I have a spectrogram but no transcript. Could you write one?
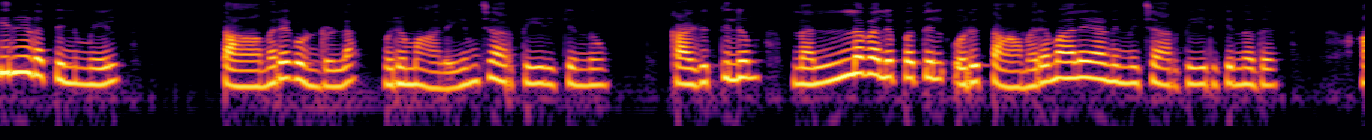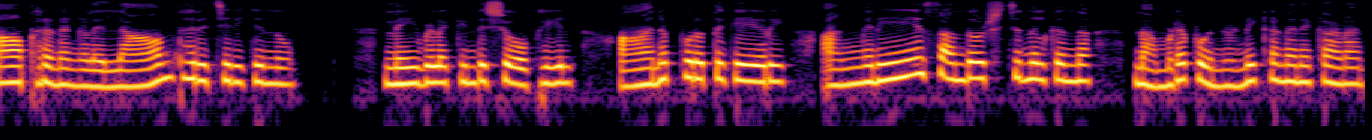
കിരീടത്തിന്മേൽ താമര കൊണ്ടുള്ള ഒരു മാലയും ചാർത്തിയിരിക്കുന്നു. കഴുത്തിലും നല്ല വലുപ്പത്തിൽ ഒരു താമരമാലയാണ് ഇന്ന് ചാർത്തിയിരിക്കുന്നത്. ആഭരണങ്ങളെല്ലാം ധരിച്ചിരിക്കുന്നു. നെയ്വിളക്കിന്റെ ശോഭയിൽ ആനപ്പുറത്ത് കയറി അങ്ങനെ സന്തോഷിച്ചു നിൽക്കുന്ന നമ്മുടെ പൊന്നുണ്ണിക്കണ്ണനെ കാണാൻ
